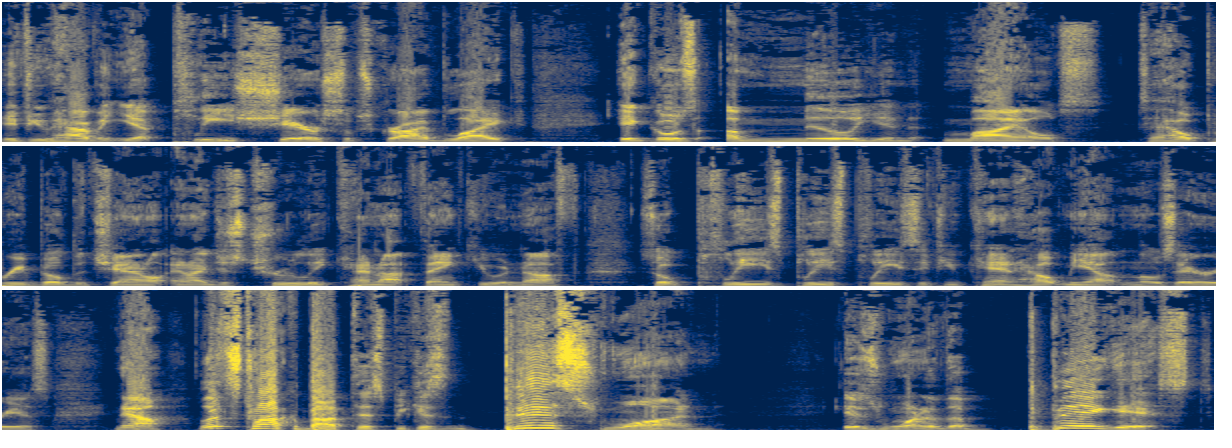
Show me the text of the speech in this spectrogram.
If you haven't yet, please share, subscribe, like it goes a million miles to help rebuild the channel, and I just truly cannot thank you enough. So please, please, please, if you can, help me out in those areas. Now, let's talk about this because this one is one of the biggest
